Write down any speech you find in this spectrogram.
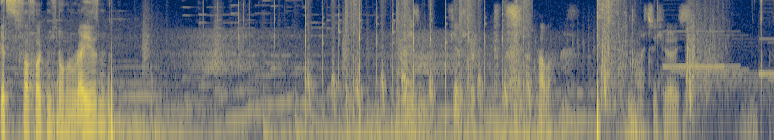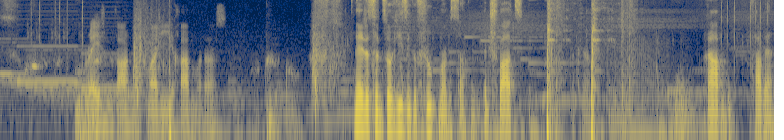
jetzt verfolgt mich noch ein Raven. Eisen. Vier Stück. Hammer. Oh, jetzt bin ich wieder das. Raven waren nochmal die Raben, oder was? Ne, das sind so riesige Flugmonster. In schwarz. Okay. Raben. Fabian.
